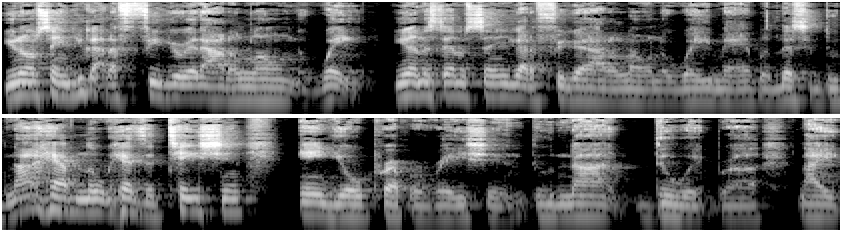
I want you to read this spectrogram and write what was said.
You know what I'm saying? You got to figure it out along the way. You understand what I'm saying? You got to figure it out along the way, man. But listen, do not have no hesitation in your preparation. Do not do it, bro. Like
